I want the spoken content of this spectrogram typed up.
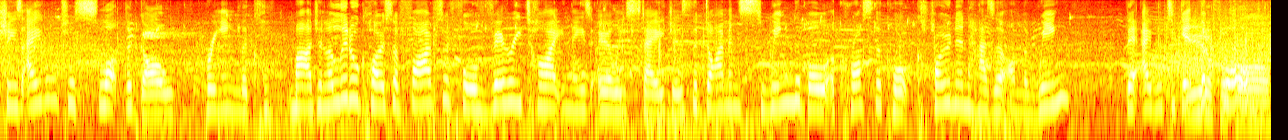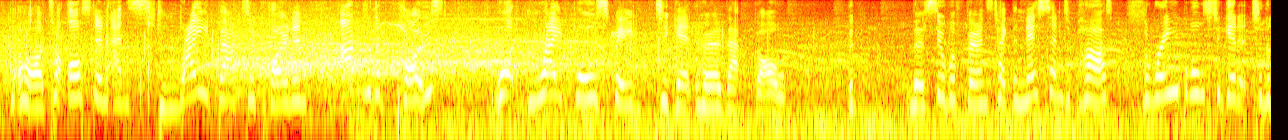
She's able to slot the goal bringing the margin a little closer, five to four, very tight in these early stages. The Diamonds swing the ball across the court. Koenen has it on the wing. They're able to get Beautiful the ball, ball. Oh, to Austin and straight back to Koenen under the post. What great ball speed to get her that goal. The, the Silver Ferns take the next centre pass, three balls to get it to the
